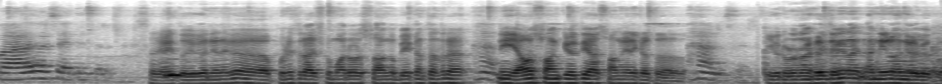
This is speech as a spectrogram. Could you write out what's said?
ಸರಿ. ಆಯ್ತು. ಈಗ ನಿನಗ ಪುನೀತ್ ರಾಜ್ಕುಮಾರ್ ಅವ್ರ ಸಾಂಗ್ ಬೇಕಂತಂದ್ರೆ ನೀ ಯಾವ ಸಾಂಗ್ ಕೇಳ್ತಿ ಆ ಸಾಂಗ್ ನಿನಗೆ ಹೇಳ್ತದ ಅದು? ಈಗ ನೋಡು ನಾನು ಹೇಳ್ತೀನಿ ನಾನು ನೀನು ಹಂಗೆ ಹೇಳ್ಬೇಕು.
